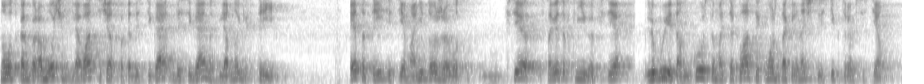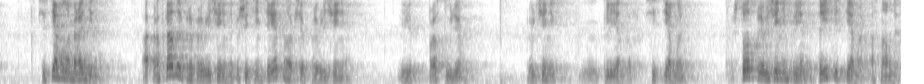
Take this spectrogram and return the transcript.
Ну вот, как бы рабочих для вас сейчас пока достигаемых для многих 3. Это три системы, они тоже, вот все советы в книгах, все любые там курсы, мастер-классы, их можно так или иначе свести к трем системам. Система номер один. А рассказывать про привлечение, напишите, интересно вообще привлечение или про студию? Привлечение клиентов, системы. Что с привлечением клиентов? Три системы основных.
